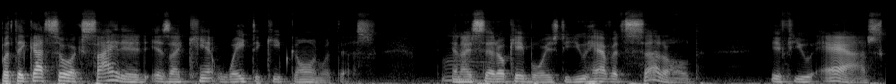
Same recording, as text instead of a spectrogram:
but they got so excited is i can't wait to keep going with this and Mm. i said okay boys do you have it settled if you ask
